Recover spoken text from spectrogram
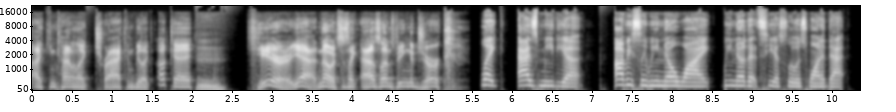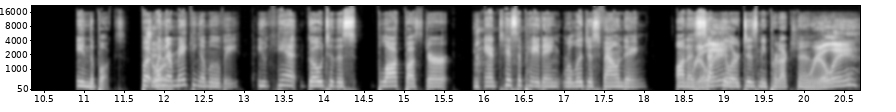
I can kind of like track and be like, okay, Hmm. here, yeah. No, it's just like Aslan's being a jerk. like as media, obviously we know why we know that C.S. Lewis wanted that in the books. But Sure. when they're making a movie, you can't go to this blockbuster anticipating religious founding on a Really? secular Disney production. Really?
